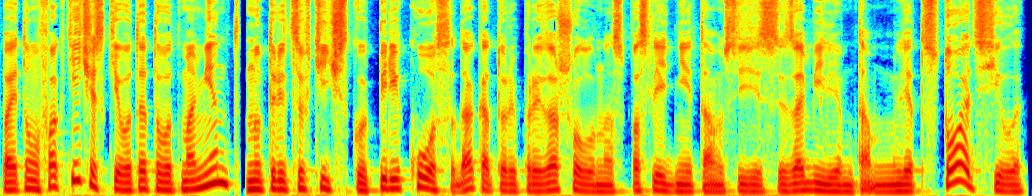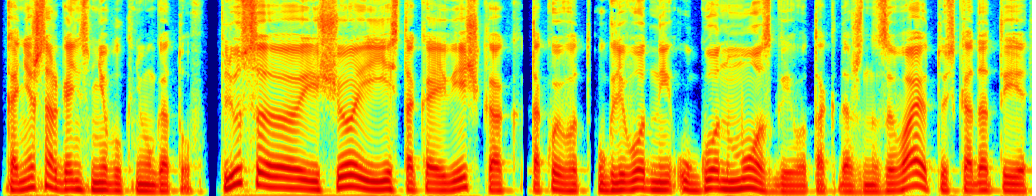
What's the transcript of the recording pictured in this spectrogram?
Поэтому фактически вот этот вот момент нутрицептического перекоса, да, который произошел у нас в последние там в связи с изобилием там лет 100 от силы, конечно, организм не был к нему готов. Плюс э, еще и есть такая вещь, как такой вот углеводный угон мозга, его так даже называют. То есть, когда ты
